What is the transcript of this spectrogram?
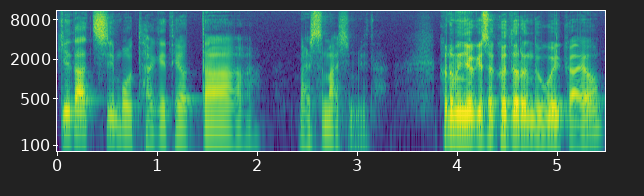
깨닫지 못하게 되었다 말씀하십니다. 그러면 여기서 그들은 누구일까요?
